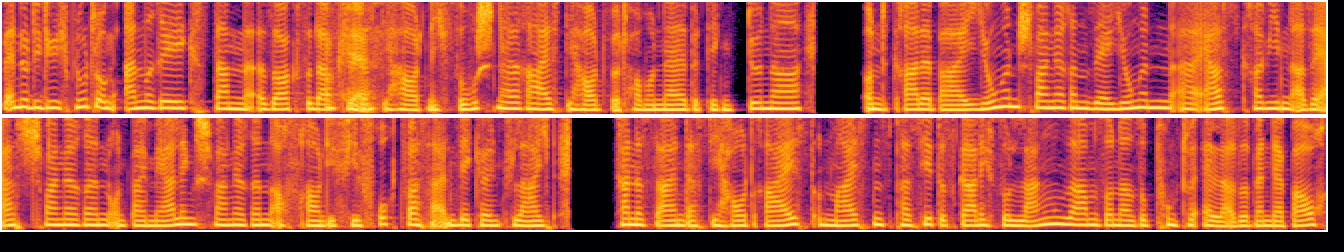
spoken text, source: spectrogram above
wenn du die Durchblutung anregst, dann äh, sorgst du dafür, okay. dass die Haut nicht so schnell reißt. Die Haut wird hormonell bedingt dünner. Und gerade bei jungen Schwangeren, sehr jungen äh, Erstgraviden, also Erstschwangeren und bei Mehrlingsschwangeren, auch Frauen, die viel Fruchtwasser entwickeln vielleicht, kann es sein, dass die Haut reißt und meistens passiert es gar nicht so langsam, sondern so punktuell. Also wenn der Bauch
